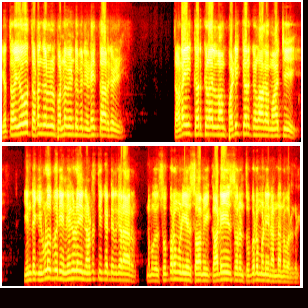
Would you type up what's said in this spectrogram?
எத்தனையோ தடங்கல்கள் பண்ண வேண்டும் என்று நினைத்தார்கள். தடை கற்களை எல்லாம் படிக்கற்களாக மாற்றி இன்றைக்கு இவ்வளவு பெரிய நிகழ்வை நடத்தி கட்டிருக்கிறார் நமது சுப்பிரமணிய சுவாமி கடேஸ்வரன் சுப்பிரமணியன் அண்ணன் அவர்கள்.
